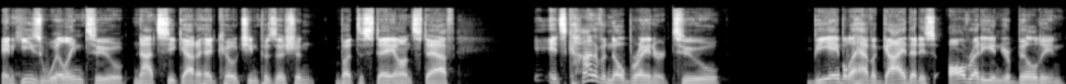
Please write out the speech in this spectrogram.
and he's willing to not seek out a head coaching position, but to stay on staff, it's kind of a no brainer to be able to have a guy that is already in your building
